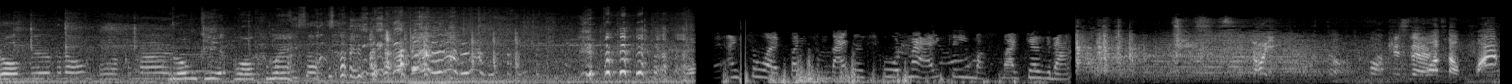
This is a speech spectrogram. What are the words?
រោមវាក្នុងពណ៌ខ្មៅរោមក្លៀកពណ៌ខ្មៅសោកសៅអញសួរឲ្យពេញសំដាយទៅឈួតម៉ែអញស៊ីមកស្បែកជើងដា fuck is that? What the fuck?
